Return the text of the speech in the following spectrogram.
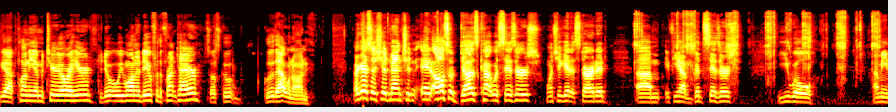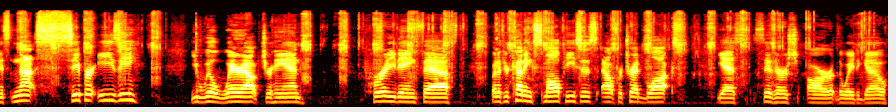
We got plenty of material right here to do what we want to do for the front tire. So let's glue, glue that one on. I guess I should mention, it also does cut with scissors once you get it started. Um, if you have good scissors, you will, I mean, it's not super easy. You will wear out your hand pretty dang fast. But if you're cutting small pieces out for tread blocks, yes, scissors are the way to go.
